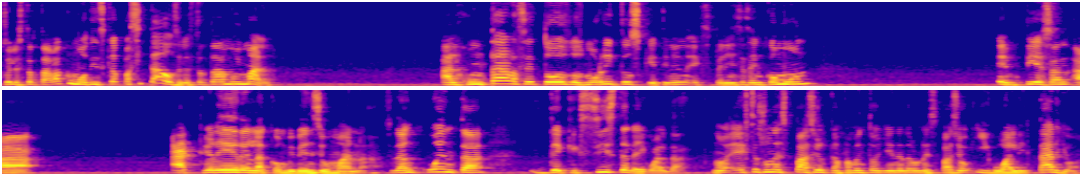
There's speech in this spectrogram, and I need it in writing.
se les trataba como discapacitados, se les trataba muy mal. Al juntarse todos los morritos que tienen experiencias en común, empiezan a, creer en la convivencia humana. Se dan cuenta de que existe la igualdad. ¿no? Este es un espacio, el campamento lleno era un espacio igualitario,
